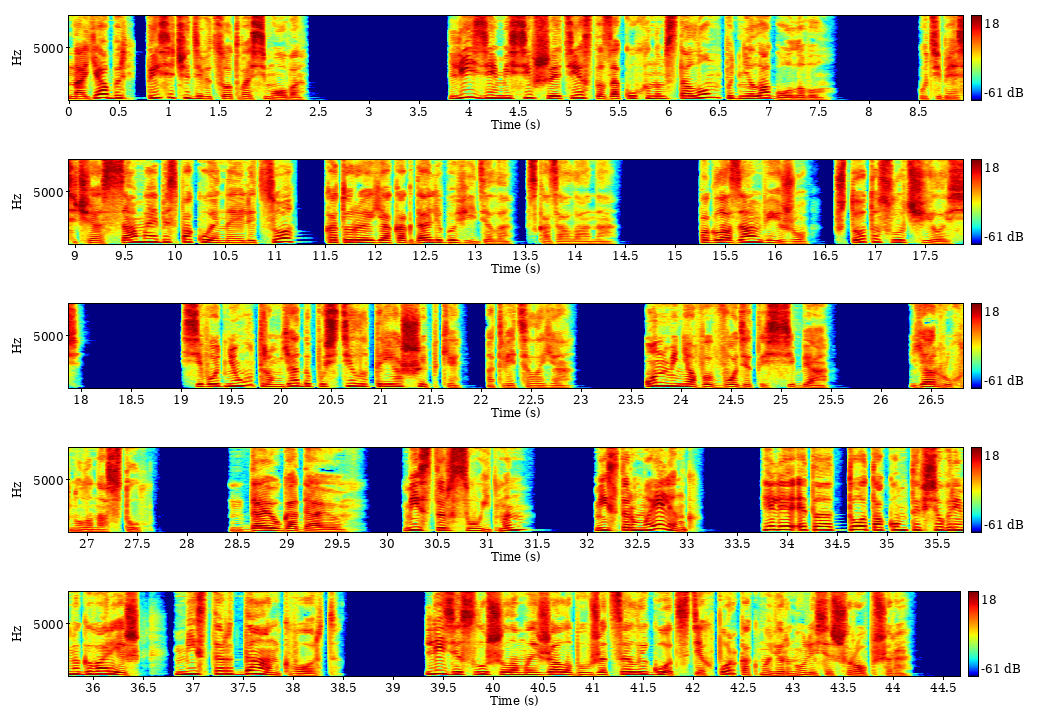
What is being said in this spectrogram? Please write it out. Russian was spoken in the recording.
Ноябрь 1908 Лизия, месившая тесто за кухонным столом, подняла голову. «У тебя сейчас самое беспокойное лицо, которое я когда-либо видела», — сказала она. «По глазам вижу, что-то случилось». «Сегодня утром я допустила три ошибки», — ответила я. «Он меня выводит из себя». Я рухнула на стул. «Дай угадаю, «Мистер Суитман? Мистер Мейлинг? Или это то, о ком ты все время говоришь, мистер Данкворт?» Лизи слушала мои жалобы уже целый год с тех пор, как мы вернулись из Шропшира.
